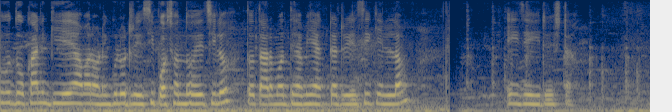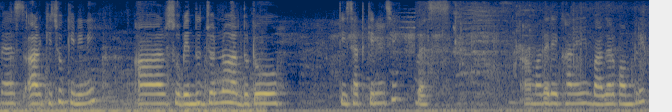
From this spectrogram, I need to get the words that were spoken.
তো দোকান গিয়ে আমার অনেকগুলো ড্রেসই পছন্দ হয়েছিল। তো তার মধ্যে আমি একটা ড্রেসই কিনলাম। এই যে এই ড্রেসটা ব্যাস, আর কিছু কিনিনি। আর শুভেন্দুর জন্য আর দুটো টি শার্ট কিনেছি। ব্যাস, আমাদের এখানেই বাজার কমপ্লিট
